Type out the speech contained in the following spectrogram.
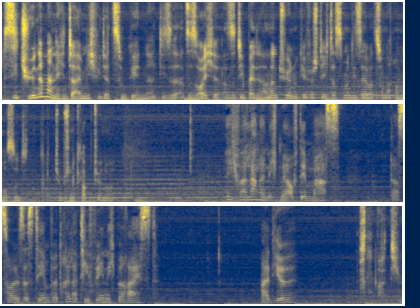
Dass die Türen immer hinter einem nicht wieder zugehen, ne? Diese, also solche. Also die bei den anderen Türen, okay, verstehe ich, dass man die selber zumachen muss. So die typischen Klapptüren. Aber Ich war lange nicht mehr auf dem Mars. Das Zollsystem wird relativ wenig bereist. Adieu. Adieu.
